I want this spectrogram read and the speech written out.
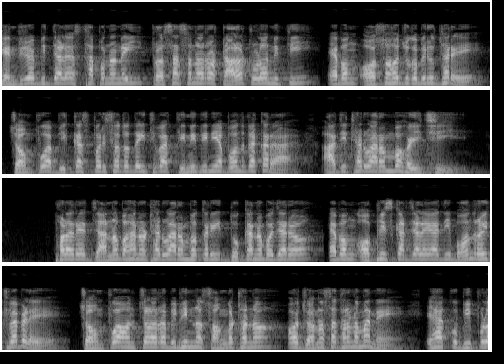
কেন্দ্রীয় বিদ্যালয় স্থাপন নেই প্রশাসনর টাড়টুল নীতি এবং অসহযোগ বিরুদ্ধে চম্পুয়া বিকাশ পরিষদ দেইথিবা তিনিদিনিয়া বন্ধ ডাকরা আজিঠার আরম্ভ হয়েছি ফলে যানবাহন ঠার আরম্ভ করে দোকান বজার এবং অফিস কার্যালয় আদি বন্ধ রয়েছে বেড়ে চম্পুয়া অঞ্চলর বিভিন্ন সংগঠন ও জনসাধারণ মানে यहाँ ଏହାକୁ ବିପୁଳ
